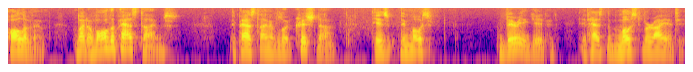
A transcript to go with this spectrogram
all of them. But of all the pastimes, the pastime of Lord Krishna is the most variegated. It has the most variety.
